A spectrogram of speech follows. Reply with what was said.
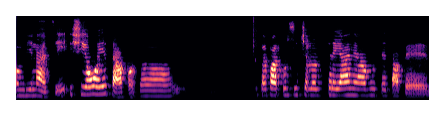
combinație și e o etapă, că pe parcursul celor trei ani a avut etape,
